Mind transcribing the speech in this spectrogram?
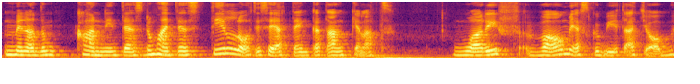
men att de kan inte ens, de har inte ens tillåtit sig att tänka tanken att what if, vad om jag skulle byta ett jobb?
